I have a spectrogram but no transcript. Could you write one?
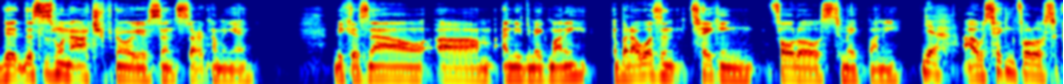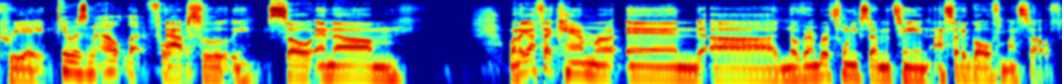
th- this is when entrepreneurial sense started coming in, because now um, I need to make money, but I wasn't taking photos to make money. Yeah. I was taking photos to create. It was an outlet for you. Absolutely. So and um, when I got that camera in uh, November of 2017, I set a goal for myself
